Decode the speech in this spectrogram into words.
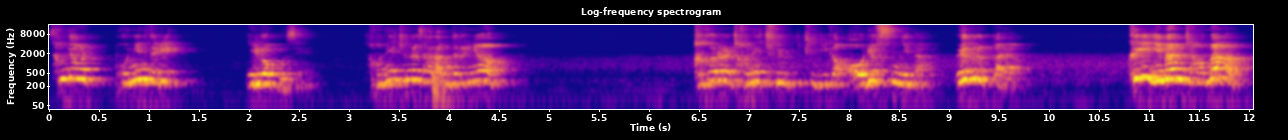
성경을 본인들이 읽어보세요. 전해주는 사람들은요, 그거를 전해주기가 어렵습니다. 왜 그럴까요? 그게 이만저만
